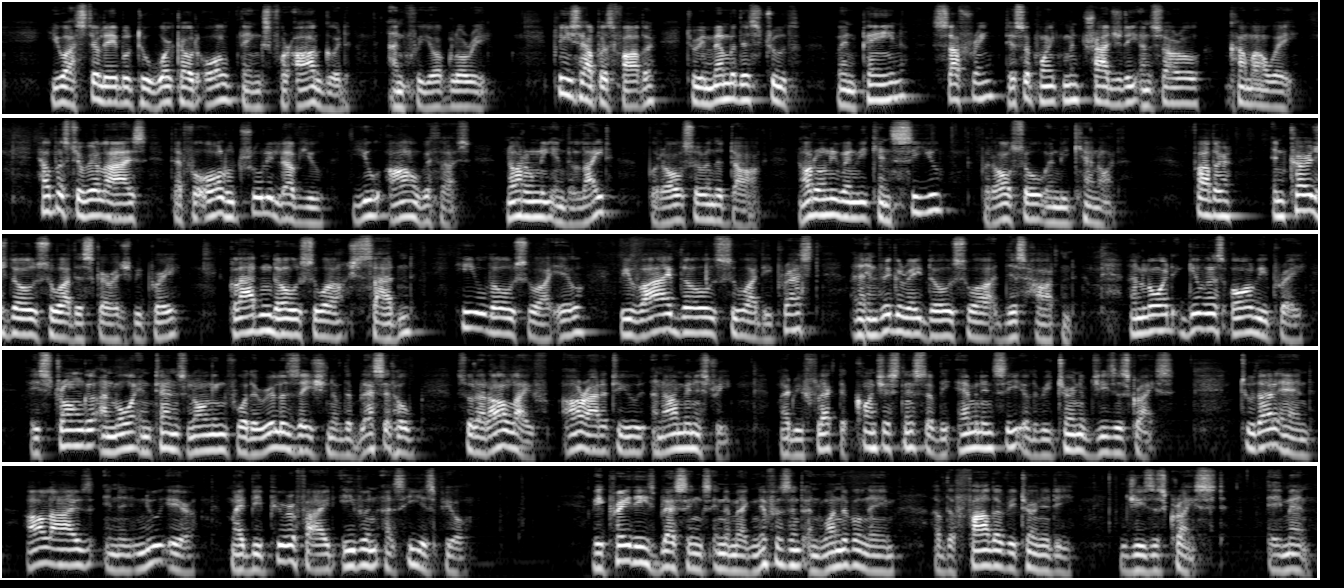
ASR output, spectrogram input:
you are still able to work out all things for our good and for your glory. Please help us, Father, to remember this truth when pain, suffering, disappointment, tragedy, and sorrow come our way. Help us to realize that for all who truly love you, you are with us, not only in the light, but also in the dark, not only when we can see you, but also when we cannot. Father, encourage those who are discouraged, we pray. Gladden those who are saddened. Heal those who are ill. Revive those who are depressed. And invigorate those who are disheartened. And Lord, give us all, we pray, a stronger and more intense longing for the realization of the blessed hope so that our life, our attitude, and our ministry might reflect the consciousness of the imminency of the return of Jesus Christ. To that end, our lives in the new year might be purified even as He is pure. We pray these blessings in the magnificent and wonderful name of the Father of eternity, Jesus Christ. Amen.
